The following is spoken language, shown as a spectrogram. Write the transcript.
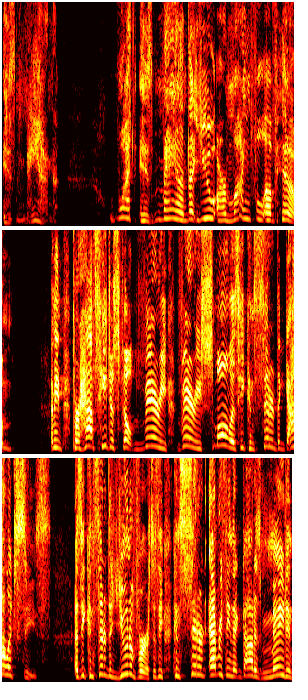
is man? What is man that you are mindful of him? I mean, perhaps he just felt very, very small as he considered the galaxies, as he considered the universe, as he considered everything that God has made. And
